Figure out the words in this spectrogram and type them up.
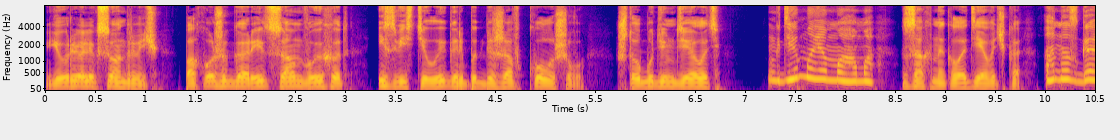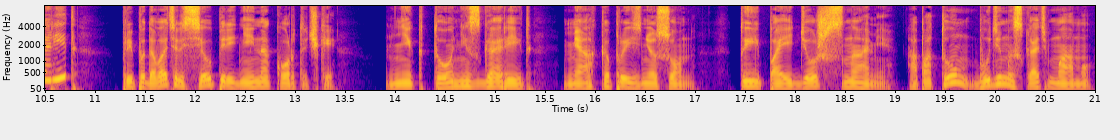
«Юрий Александрович, похоже, горит сам выход», — известил Игорь, подбежав к Колышеву. «Что будем делать?» «Где моя мама?» — захныкала девочка. «Она сгорит?» Преподаватель сел перед ней на корточки. «Никто не сгорит», — мягко произнес он. «Ты пойдешь с нами, а потом будем искать маму.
